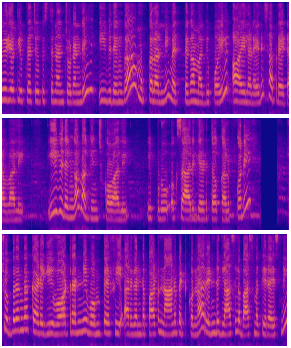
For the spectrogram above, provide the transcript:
వీడియో క్లిప్లో చూపిస్తున్నాను చూడండి. ఈ విధంగా ముక్కలన్నీ మెత్తగా మగ్గిపోయి ఆయిల్ అనేది సపరేట్ అవ్వాలి. ఈ విధంగా మగ్గించుకోవాలి. ఇప్పుడు ఒకసారి గెడితో కలుపుకొని శుభ్రంగా కడిగి వాటర్ అన్ని వంపేసి అరగంట పాటు నానబెట్టుకున్న రెండు గ్లాసుల బాస్మతి రైస్ని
